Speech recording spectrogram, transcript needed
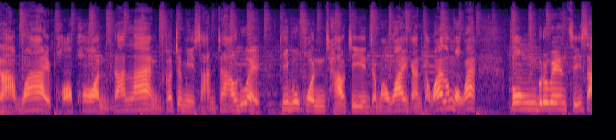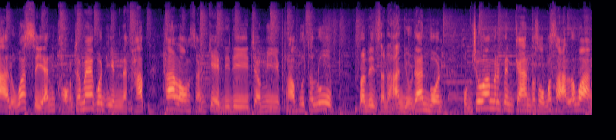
กราบไหว้ขอพรด้านล่างก็จะมีศาลเจ้าด้วย ที่ผู้คนชาวจีนจะมาไหว้กัน แต่ว่าต้องบอกว่า ตรงบริเวณศีรษะหรือว่าเสียนของเจ้าแม่กวนอิมนะครับ ถ้าลองสังเกตดีๆ จะมีพระพุทธรูปประดิษฐานอยู่ด้านบน ผมเชื่อว่ามันเป็นการผสมผสานระหว่าง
